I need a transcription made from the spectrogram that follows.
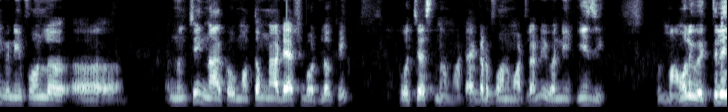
ఇంక నీ ఫోన్లో నుంచి నాకు మొత్తం నా డాష్ బోర్డ్లోకి వచ్చేస్తుంది అనమాట ఎక్కడ ఫోన్ మాట్లాడిన ఇవన్నీ ఈజీ. మామూలుగా వ్యక్తులే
